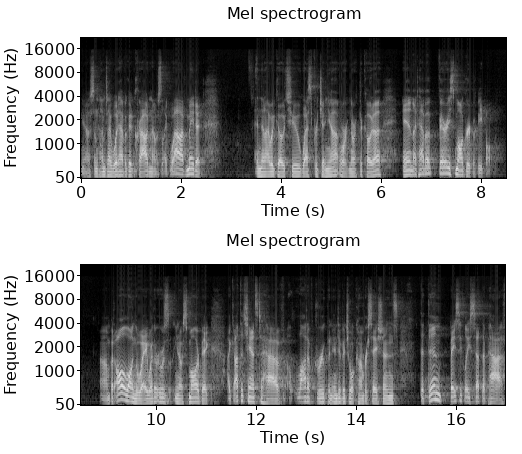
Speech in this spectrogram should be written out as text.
You know, sometimes I would have a good crowd, and I was like, wow, I've made it. And then I would go to West Virginia or North Dakota, and I'd have a very small group of people. Um, but all along the way, whether it was you know small or big, I got the chance to have a lot of group and individual conversations that then basically set the path,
